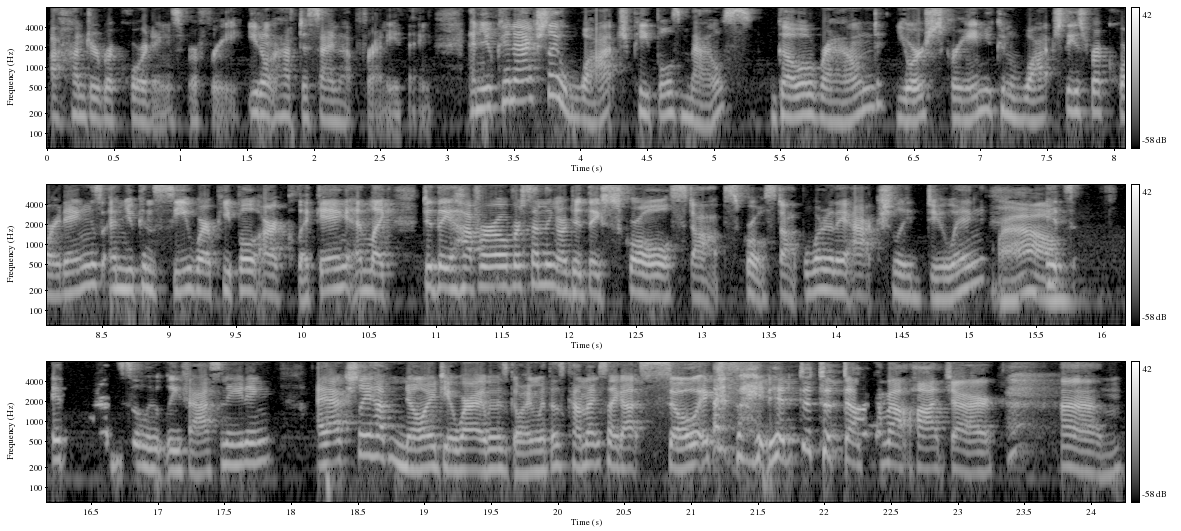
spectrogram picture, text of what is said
100 recordings for free. You don't have to sign up for anything. And you can actually watch people's mouse go around your screen. You can watch these recordings and you can see where people are clicking and like, did they hover over something or did they scroll, stop, scroll, stop? What are they actually doing? Wow. It's, it's absolutely fascinating. I actually have no idea where I was going with this comic, so I got so excited to, to talk about Hotjar. Um,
